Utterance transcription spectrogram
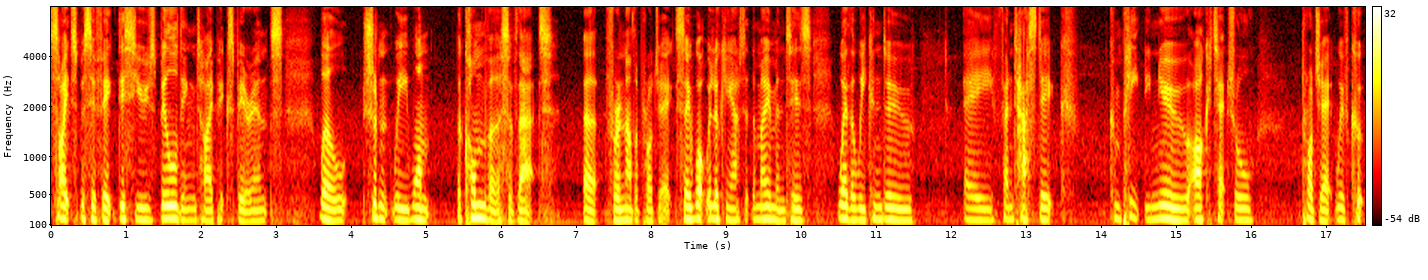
site specific disused building type experience, well, shouldn't we want the converse of that uh, for another project? So, what we're looking at at the moment is whether we can do a fantastic, completely new architectural project with Cooke,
